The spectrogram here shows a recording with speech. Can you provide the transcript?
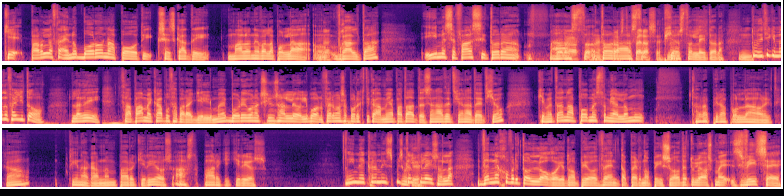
Και παρόλα αυτά, ενώ μπορώ να πω ότι ξέρεις κάτι, μάλλον έβαλα πολλά, Ναι. βγάλτα, είμαι σε φάση τώρα. Τώρα, Άστο, ναι, τώρα άστο, άστο. πέρασε, ναι. Ποιος το λέει τώρα. Μμ. Το ίδιο και με το φαγητό. Δηλαδή, θα πάμε κάπου, θα παραγγείλουμε. Μπορεί εγώ να ξεκινήσω να λέω: Λοιπόν, φέρουμε μας απορρεκτικά, μία πατάτες, ένα τέτοιο, ένα τέτοιο. Και μετά να πω μέσα στο μυαλό μου: Τώρα πήρα πολλά ορεκτικά. Τι να κάνω, να μην πάρω κυρίως. Α το πάρε και κυρίως. Είναι κάνει miscalculation. Αλλά δεν έχω βρει το λόγο για τον οποίο δεν το παίρνω πίσω. Δεν του λέω, ας πούμε, σβήσε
